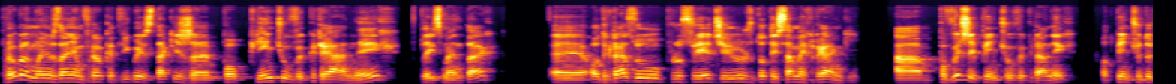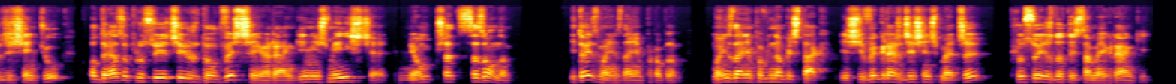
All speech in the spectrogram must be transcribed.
Problem moim zdaniem w Rocket League jest taki, że po pięciu wygranych placementach e, od razu plusujecie już do tej samej rangi, a powyżej pięciu wygranych, od 5 do 10, od razu plusujecie już do wyższej rangi niż mieliście nią przed sezonem. I to jest moim zdaniem problem. Moim zdaniem powinno być tak, jeśli wygrasz 10 meczy, plusujesz do tej samej rangi.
